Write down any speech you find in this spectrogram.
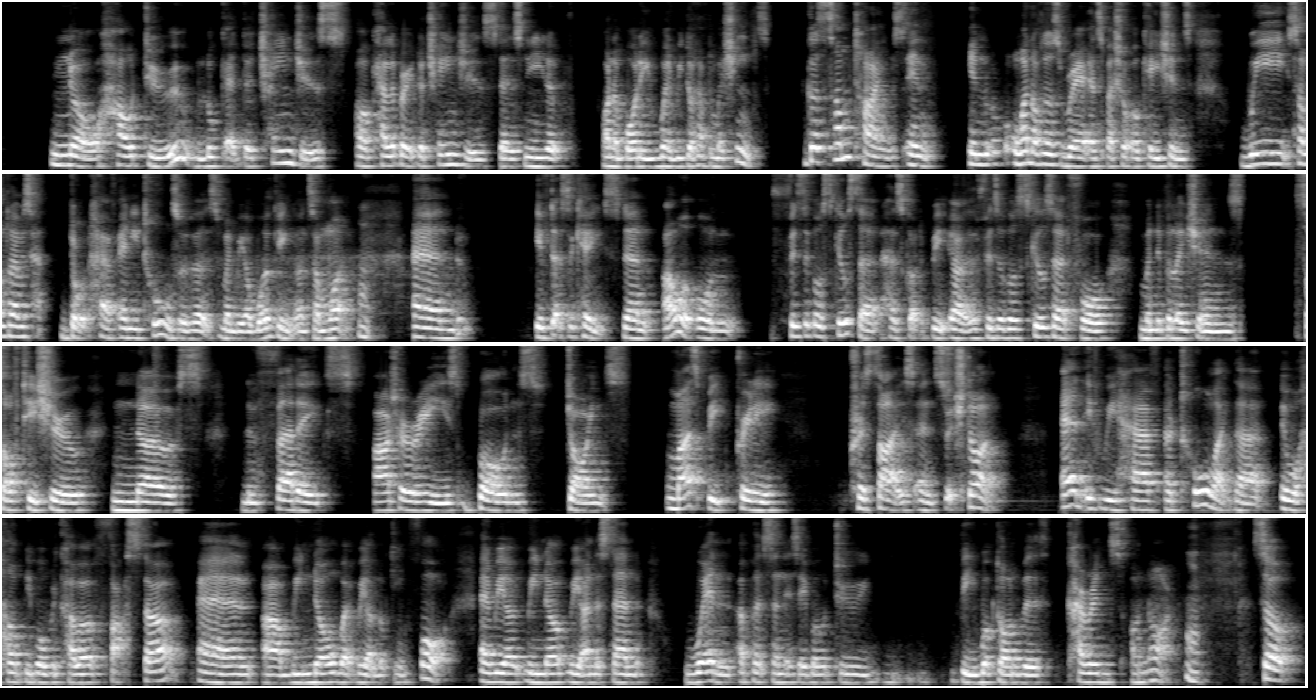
know how to look at the changes or calibrate the changes that is needed on a body when we don't have the machines. Because sometimes in in one of those rare and special occasions, we sometimes don't have any tools with us when we are working on someone. Mm. And if that's the case, then our own physical skill set has got to be uh, a physical skill set for manipulations, soft tissue, nerves, lymphatics, arteries, bones, joints must be pretty precise and switched on. And if we have a tool like that, it will help people recover faster, and um, we know what we are looking for, and we are we know we understand when a person is able to be worked on with currents or not. Hmm. So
